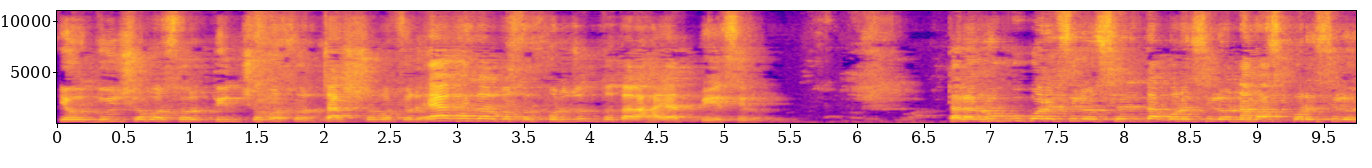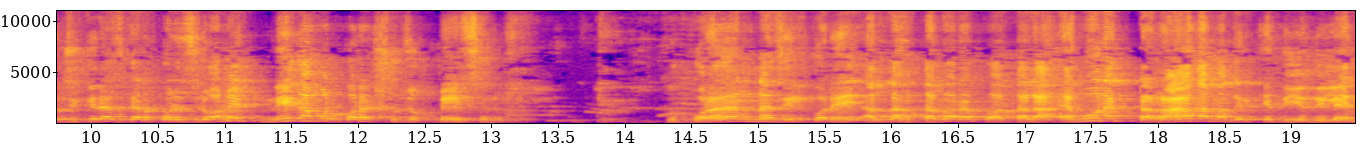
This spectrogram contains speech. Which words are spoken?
কেউ দুইশো বছর, তিনশো বছর, চারশো বছর, এক হাজার বছর পর্যন্ত তারা হায়াত পেয়েছিল। তারা রুকু করেছিল, সেজদা করেছিল, নামাজ পড়েছিল জিকিরাজগার করেছিল, অনেক নেক আমল করার সুযোগ পেয়েছিল। কোরআন নাজিল করে আল্লাহ তালা এমন একটা রাত আমাদেরকে দিয়ে দিলেন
